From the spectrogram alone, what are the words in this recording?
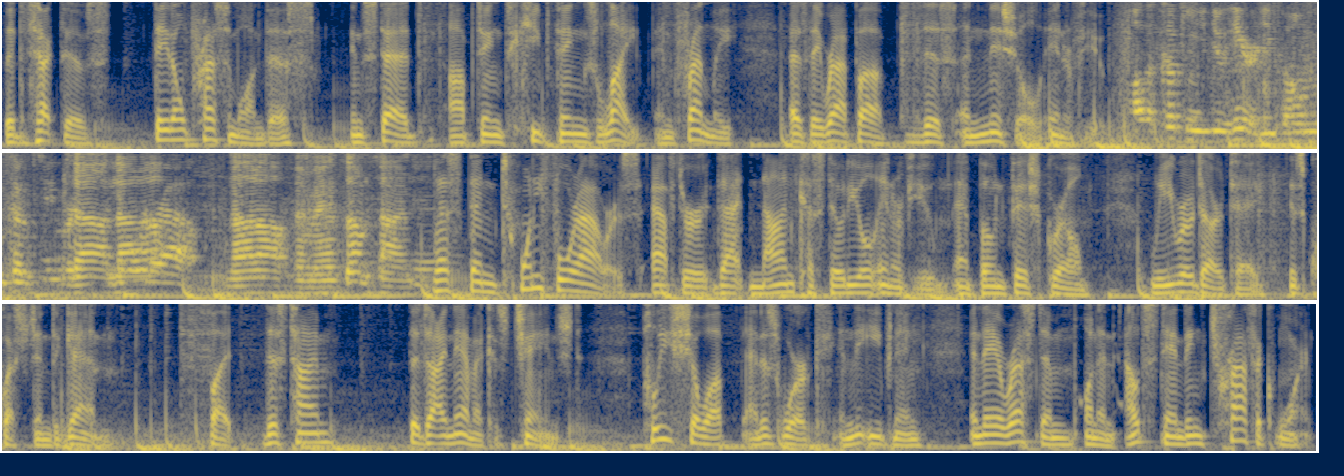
The detectives, they don't press him on this, instead, opting to keep things light and friendly as they wrap up this initial interview. All the cooking you do here, do you go home and cook too? Or No, not, order out? often, not often, man. Sometimes. Less than 24 hours after that non custodial interview at Bonefish Grill, Lee Rodarte is questioned again. But this time, the dynamic has changed. Police show up at his work in the evening and they arrest him on an outstanding traffic warrant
